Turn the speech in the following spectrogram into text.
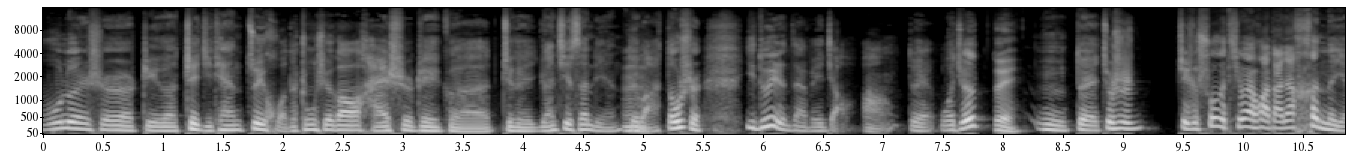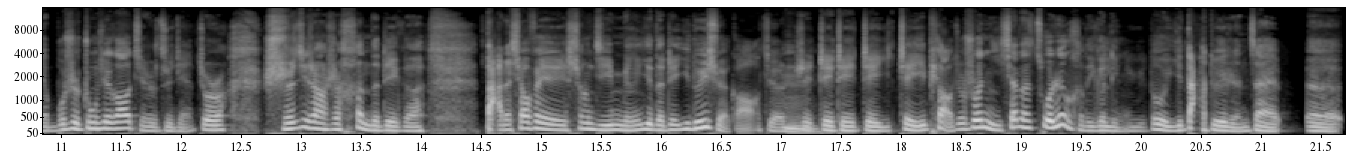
无论是这个这几天最火的钟薛高，还是这个这个元气森林，对吧？都是一堆人在围剿啊。对我觉得，对，嗯，对，就是。这个说个题外话，大家恨的也不是钟薛高，其实最近就是实际上是恨的这个打着消费升级名义的这一堆雪糕，就是这嗯。这这这这一票，就是说你现在做任何的一个领域，都有一大堆人在呃，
